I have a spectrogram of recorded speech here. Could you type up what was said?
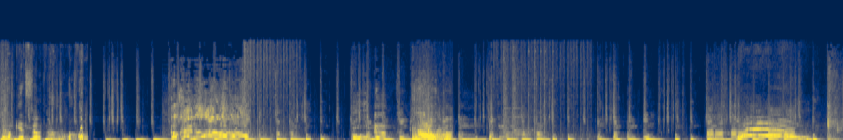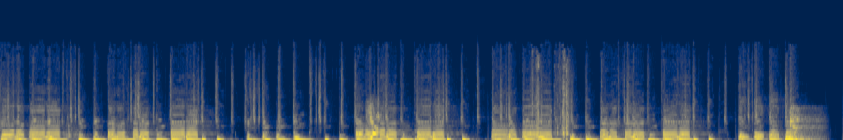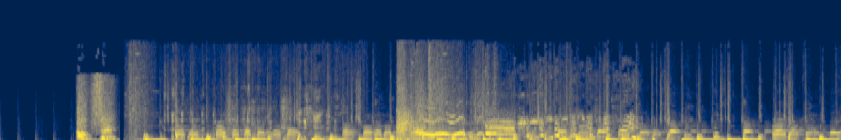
Come get some. Go crazy! Ah! Hold up. Thank you.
